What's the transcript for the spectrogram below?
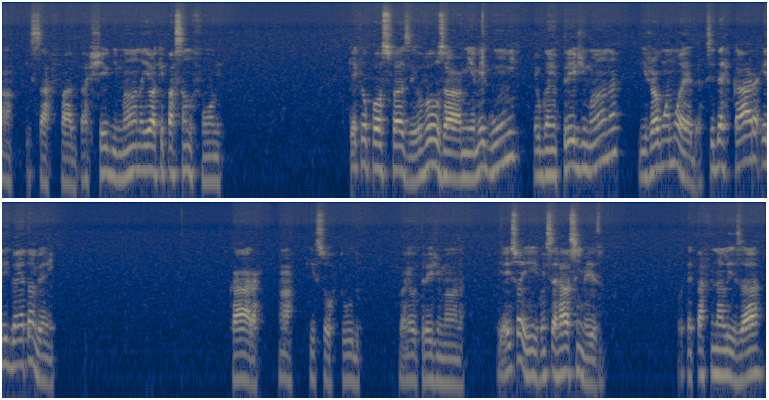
Ah, que safado. Tá cheio de mana e eu aqui passando fome que é que eu posso fazer? Eu vou usar a minha Megumi, eu ganho 3 de mana e jogo uma moeda. Se der cara, ele ganha também. Cara, ah, que sortudo. Ganhou 3 de mana. E é isso aí, vou encerrar assim mesmo. Vou tentar finalizar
